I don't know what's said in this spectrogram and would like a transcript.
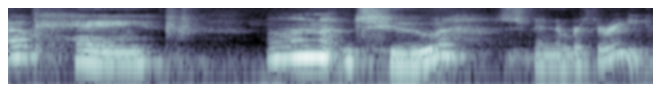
Okay, on to spin number three.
